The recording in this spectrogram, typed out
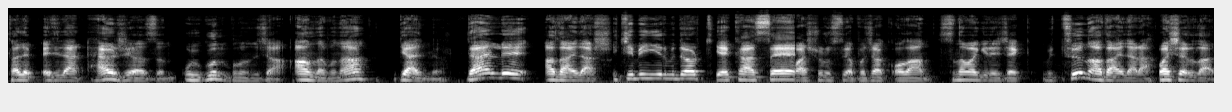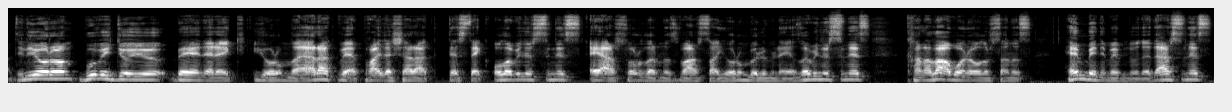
talep edilen her cihazın uygun bulunacağı anlamına gelmiyor. Değerli adaylar, 2024 YKS başvurusu yapacak olan sınava girecek bütün adaylara başarılar diliyorum. Bu videoyu beğenerek, yorumlayarak ve paylaşarak destek olabilirsiniz. Eğer sorularınız varsa yorum bölümüne yazabilirsiniz. Kanala abone olursanız hem beni memnun edersiniz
